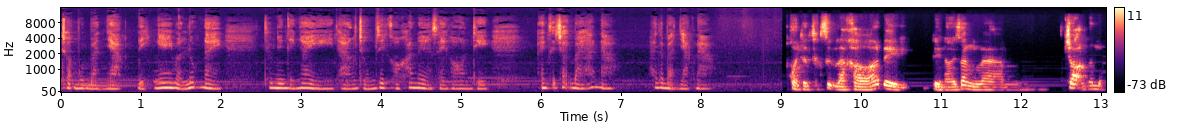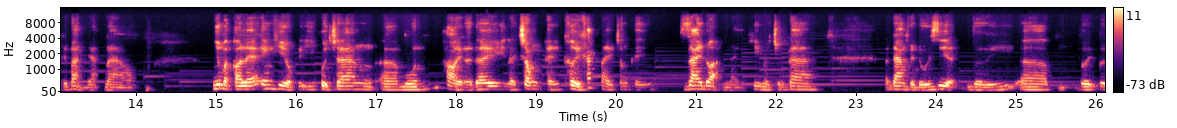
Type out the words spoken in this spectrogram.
Chọn một bản nhạc để nghe vào lúc này trong những cái ngày tháng chống dịch khó khăn này ở Sài Gòn thì chọn bài hát nào? Hay là bản nhạc nào? Quả thực thực sự là khó để để nói rằng là chọn ra một cái bản nhạc nào. Nhưng mà có lẽ anh hiểu cái ý của Trang uh, muốn hỏi ở đây là trong cái thời khắc này trong cái giai đoạn này khi mà chúng ta đang phải đối diện với, uh, với, với,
